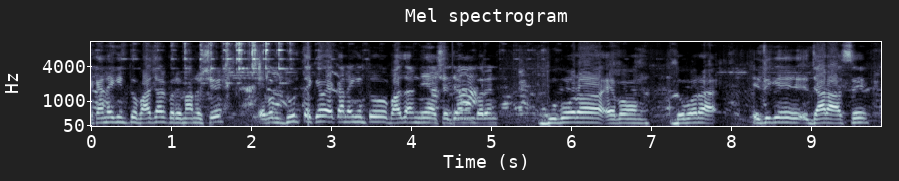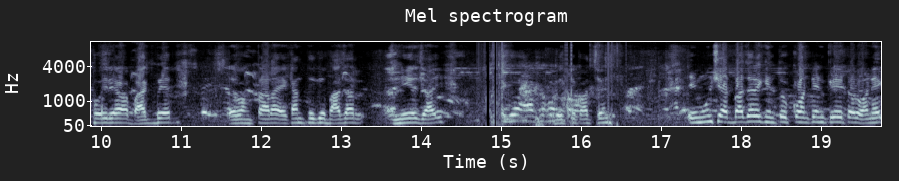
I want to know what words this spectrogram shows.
এখানে কিন্তু বাজার করে মানুষে এবং দূর থেকেও এখানে কিন্তু বাজার নিয়ে আসে। যেমন ধরেন, দুবরা এবং দুবরা এদিকে যারা আছে, খৈরা, বাগবের এবং তারা এখান থেকে বাজার নিয়ে যায়। দেখতে পাচ্ছেন। এই মুন্সিহাট বাজারে কিন্তু কন্টেন্ট ক্রিয়েটর অনেক।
